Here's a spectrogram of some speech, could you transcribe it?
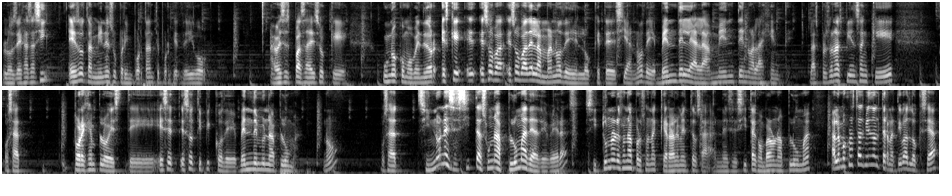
los dejas así. Eso también es súper importante porque te digo, a veces pasa eso que uno como vendedor, es que e- eso va, eso va de la mano de lo que te decía, ¿no? De véndele a la mente, no a la gente. Las personas piensan que, o sea, por ejemplo, este, ese, eso típico de véndeme una pluma, ¿no? O sea, si no necesitas una pluma de a de veras, si tú no eres una persona que realmente, o sea, necesita comprar una pluma, a lo mejor estás viendo alternativas, lo que sea,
